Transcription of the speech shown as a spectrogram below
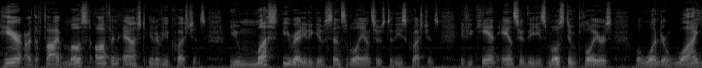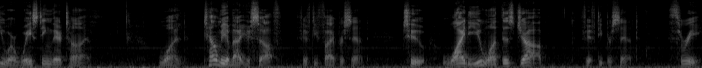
Here are the five most often asked interview questions. You must be ready to give sensible answers to these questions. If you can't answer these, most employers will wonder why you are wasting their time. 1. Tell me about yourself. 55%. 2. Why do you want this job? 50%. 3.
